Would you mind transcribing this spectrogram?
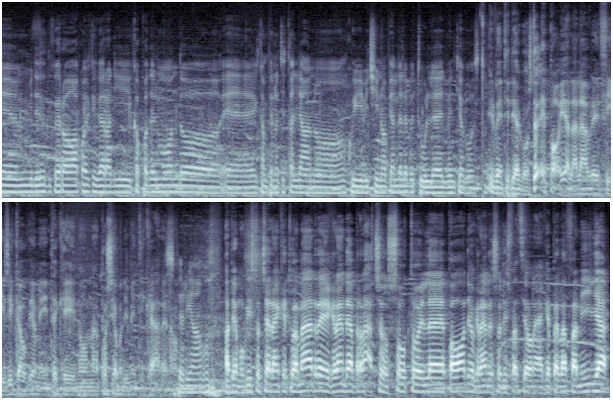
eh, mi dedicherò a qualche gara di Coppa del Mondo e il campionato italiano qui vicino a Pian delle Betulle il 20 agosto. Il 20 di agosto e poi alla laurea in fisica ovviamente che non possiamo dimenticare, no? Speriamo. Abbiamo visto c'era anche tua madre, grande abbraccio sotto il podio, grande soddisfazione anche per la famiglia,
